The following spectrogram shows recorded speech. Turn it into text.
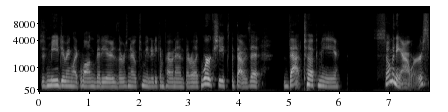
just me doing like long videos. There was no community component. There were like worksheets but that was it. That took me so many hours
